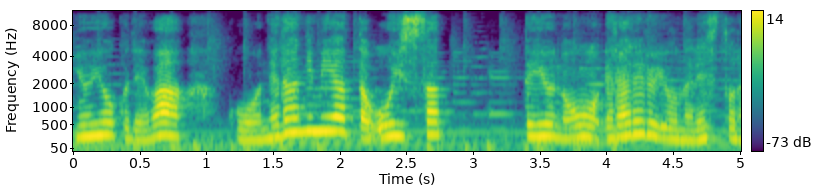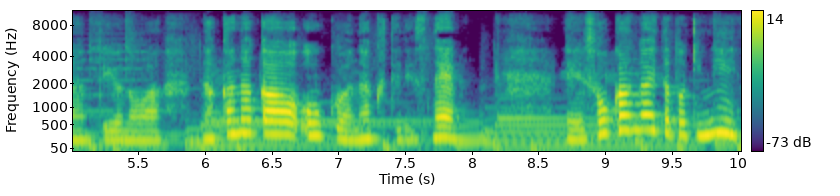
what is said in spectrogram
ニューヨークではこう値段に見合った美味しさっていうのを得られるようなレストランっていうのはなかなか多くはなくてですねえー、そう考えた時に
